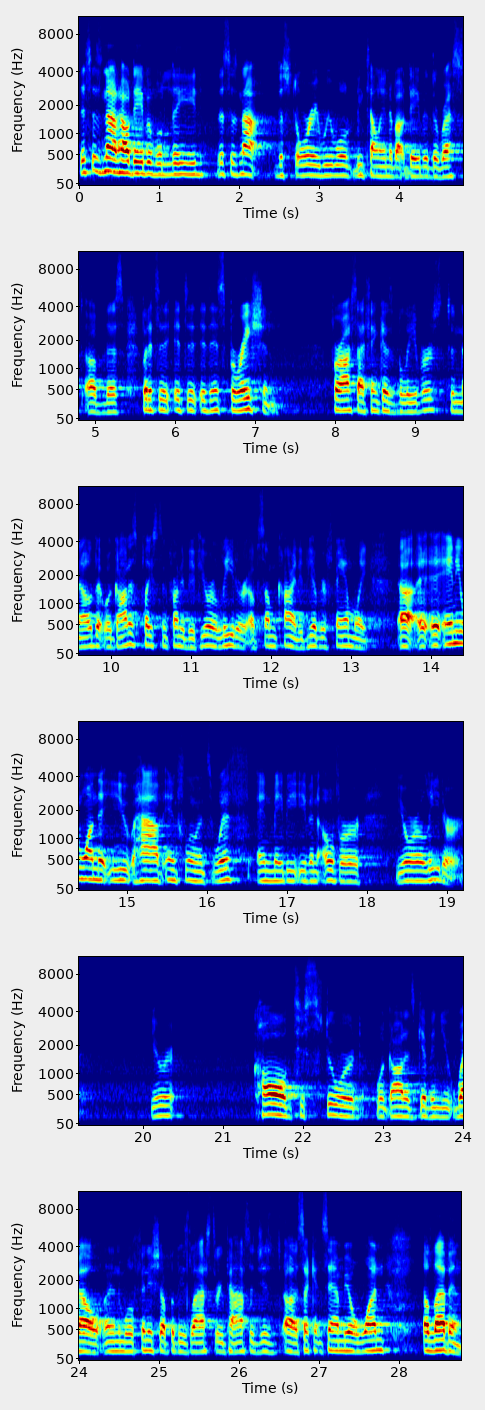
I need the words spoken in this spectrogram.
This is not how David will lead. This is not the story we will be telling about David the rest of this, but it's, a, it's a, an inspiration for us, I think, as believers, to know that what God has placed in front of you, if you're a leader of some kind, if you have your family, uh, anyone that you have influence with and maybe even over, you're a leader. You're called to steward what God has given you well. And we'll finish up with these last three passages uh, 2 Samuel 1 11.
